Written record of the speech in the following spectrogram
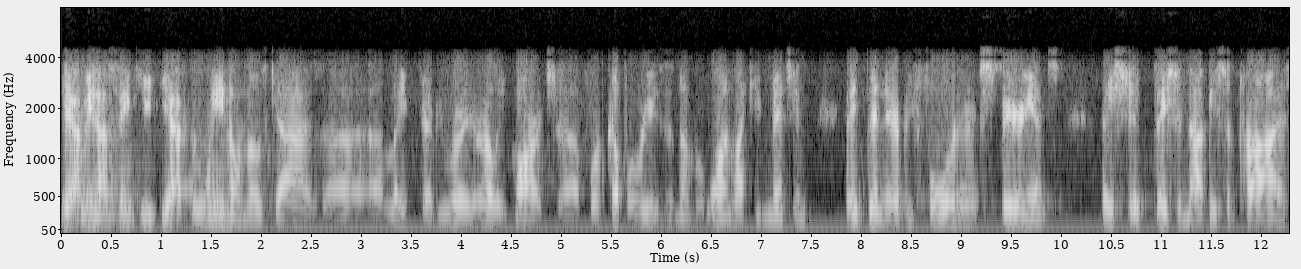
Yeah, I mean, I think you, you have to lean on those guys uh, uh, late February, early March uh, for a couple reasons. Number one, like you mentioned, they've been there before. They're experienced. They should they should not be surprised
